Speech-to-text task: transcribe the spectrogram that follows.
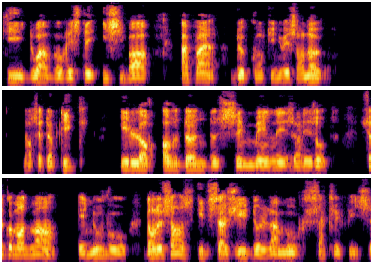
qui doivent rester ici-bas afin de continuer son œuvre. Dans cette optique, il leur ordonne de s'aimer les uns les autres. Ce commandement est nouveau, dans le sens qu'il s'agit de l'amour-sacrifice,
